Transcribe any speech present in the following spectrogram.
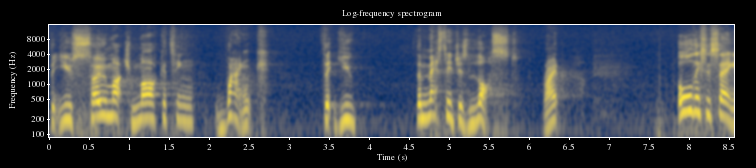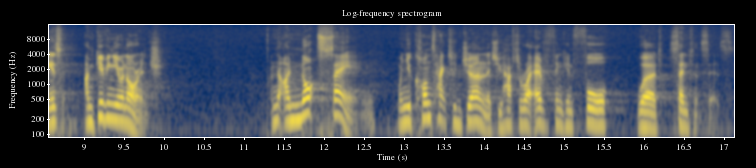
that use so much marketing wank that you, the message is lost, right? All this is saying is, I'm giving you an orange. Now, I'm not saying when you're contacting journalists, you have to write everything in four word sentences.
